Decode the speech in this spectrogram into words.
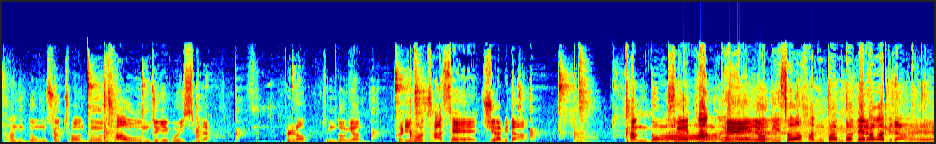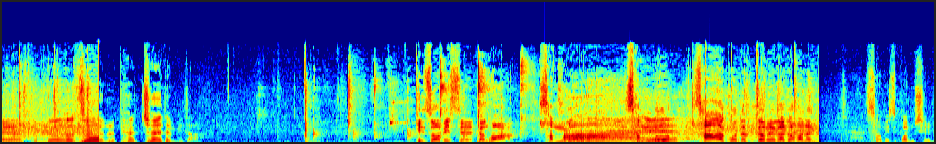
강동수 전후 좌우 움직이고 있습니다. 블럭 김동현 그리고 자세 취합니다. 강동수의 아, 방패 예. 여기서 한 번 더 내려갑니다. 네, 김동현 선수를 펼쳐야 됩니다. 긴 서비스 변화. 3구. 아, 3구 예. 4구 득점을 가져가는. 서비스 범실.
